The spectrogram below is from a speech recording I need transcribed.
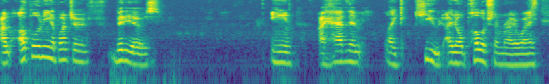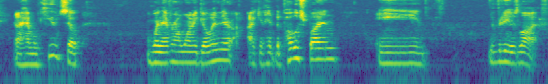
I'm uploading a bunch of videos, and I have them like queued. I don't publish them right away, and I have them queued. So whenever I want to go in there, I can hit the publish button, and the video is live.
